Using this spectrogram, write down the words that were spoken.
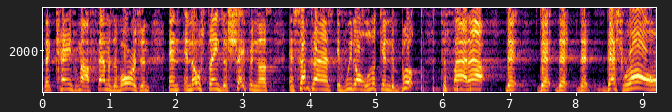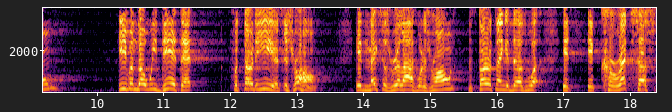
that came from our families of origin. And, and those things are shaping us. And sometimes if we don't look in the book to find out that, that, that, that that's wrong, even though we did that for 30 years, it's wrong. It makes us realize what is wrong. The third thing it does what? It, it corrects us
